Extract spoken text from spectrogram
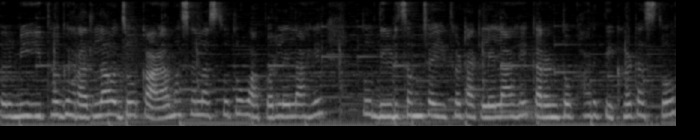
तर मी इथं घरातला जो काळा मसाला असतो तो वापरलेला आहे. तो दीड चमचा इथं टाकलेला आहे. कारण तो फार तिखट असतो.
